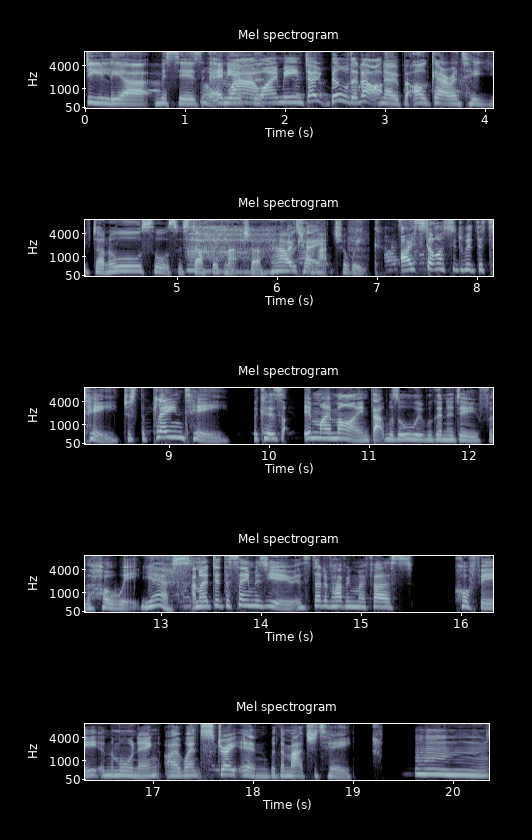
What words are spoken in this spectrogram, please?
Delia, Mrs. Oh, any wow. of the. I mean, don't build it up. no, but I'll guarantee you've done all sorts of stuff with matcha. How was Okay. your matcha week? I started with the tea, just the plain tea, because in my mind, that was all we were going to do for the whole week. Yes. And I did the same as you. Instead of having my first coffee in the morning, I went straight in with the matcha tea. Mm,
